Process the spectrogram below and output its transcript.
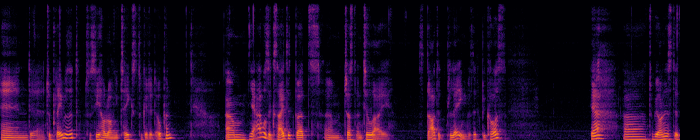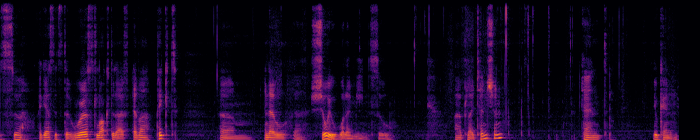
and uh, to play with it to see how long it takes to get it open. Um, yeah I was excited but um, just until I started playing with it because yeah uh, to be honest it's uh, I guess it's the worst lock that I've ever picked. Um, and I will uh, show you what I mean. So I apply tension and you can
